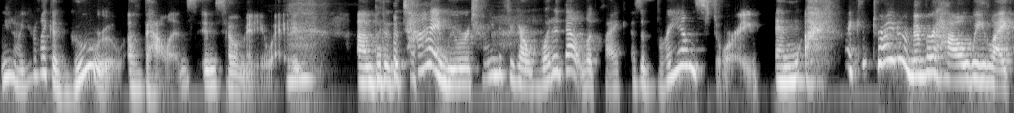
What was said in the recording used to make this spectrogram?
you know, you're like a guru of balance in so many ways. Um, but at the time, we were trying to figure out what did that look like as a brand story. And I, I can try to remember how we like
